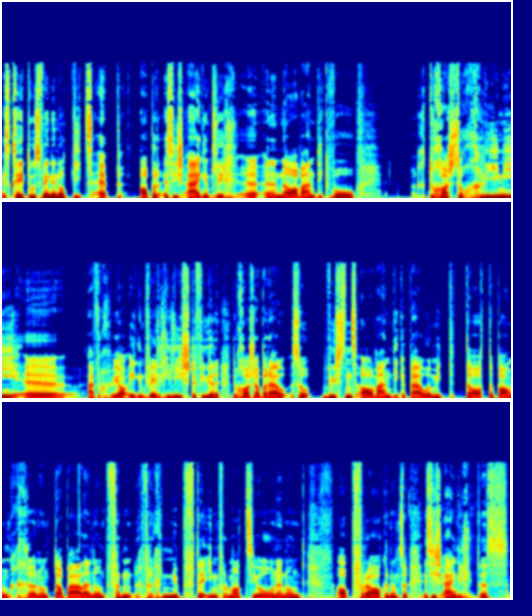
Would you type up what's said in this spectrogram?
es sieht aus wie eine Notiz-App, aber es ist eigentlich äh, eine Anwendung, wo du kannst so kleine äh, einfach ja, irgendwelche Listen führen. Du kannst aber auch so Wissensanwendungen bauen mit Datenbanken und Tabellen und ver verknüpften Informationen und Abfragen und so. Es ist eigentlich das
